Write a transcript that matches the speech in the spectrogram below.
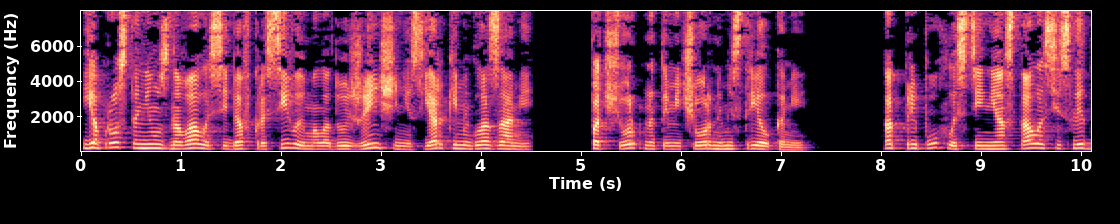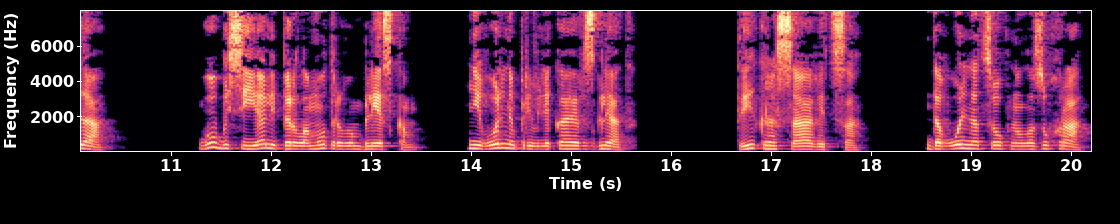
Я просто не узнавала себя в красивой молодой женщине с яркими глазами, подчеркнутыми черными стрелками. От припухлости не осталось и следа. Губы сияли перламутровым блеском, невольно привлекая взгляд. «Ты красавица!» Довольно цокнула Зухра.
